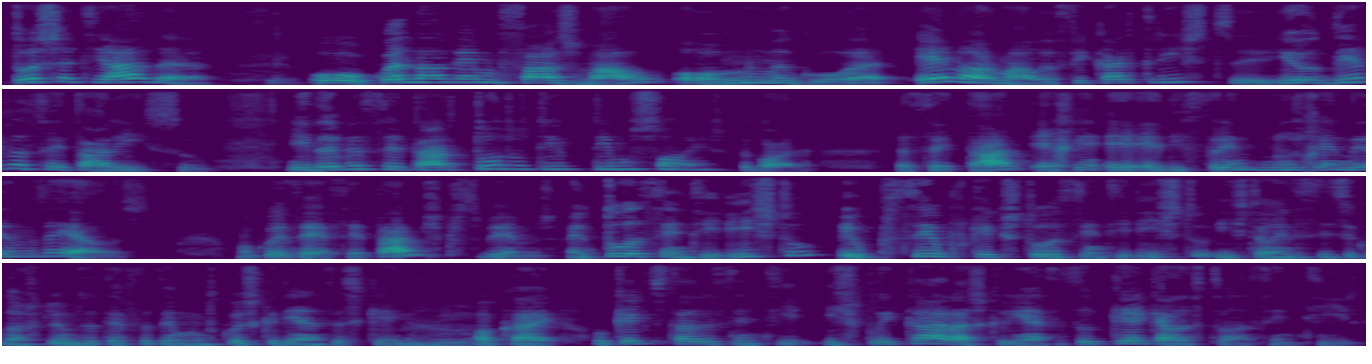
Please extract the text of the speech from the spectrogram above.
estou chateada. Ou quando alguém me faz mal ou me magoa, é normal eu ficar triste. Eu devo aceitar isso. E devo aceitar todo o tipo de emoções. Agora, aceitar é, é, é diferente de nos rendermos a elas. Uma coisa é aceitarmos, percebemos, eu estou a sentir isto, eu percebo porque é que estou a sentir isto, isto é um exercício que nós podemos até fazer muito com as crianças, que é, uhum. ok, o que é que tu estás a sentir? E explicar às crianças o que é que elas estão a sentir,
